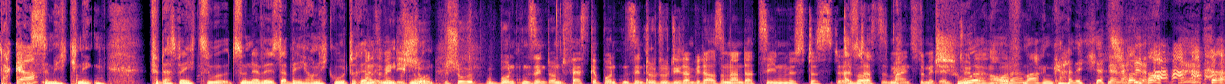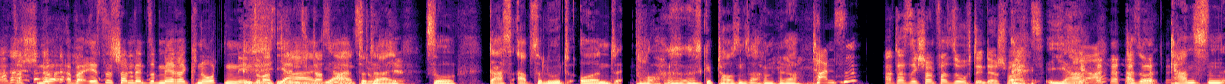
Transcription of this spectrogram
Da kannst Ja? du mich knicken. Für das bin ich zu, zu nervös, da bin ich auch nicht gut drin. Also wenn die irgendwie Schuhe, gebunden sind und festgebunden sind und du die dann wieder auseinanderziehen müsstest. Also, das meinst du mit Schuhe enttüddeln, oder? aufmachen kann ich jetzt schon. Also Schnur, aber ist es schon, wenn so mehrere Knoten in sowas drin Ja, sind? Das ja, meinst total. du? Okay. So, das absolut und boah, es gibt tausend Sachen, ja. Tanzen? Hat er sich schon versucht in der Schweiz? Ja, Ja. also tanzen,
